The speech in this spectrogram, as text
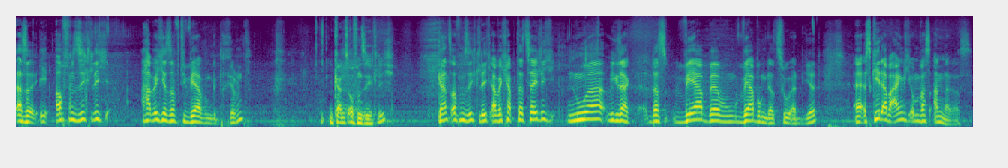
also ich- offensichtlich habe ich jetzt auf die Werbung getrimmt. Ganz offensichtlich. Ganz offensichtlich, aber ich habe tatsächlich nur, wie gesagt, das Werbung, Werbung dazu addiert. Äh, es geht aber eigentlich um was anderes.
